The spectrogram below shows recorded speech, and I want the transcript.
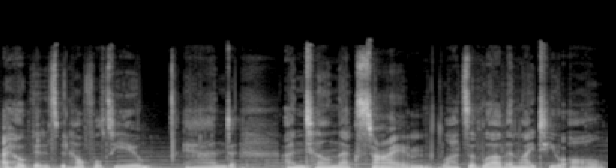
I hope that it's been helpful to you. And until next time, lots of love and light to you all.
